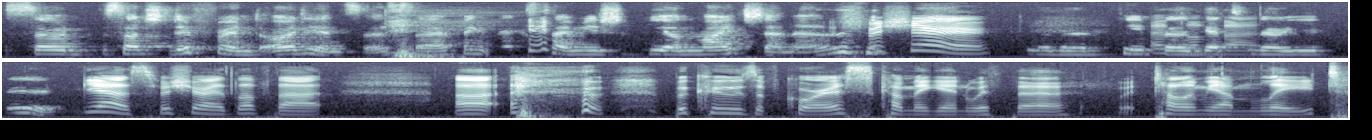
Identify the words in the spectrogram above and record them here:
so such different audiences. So I think next time you should be on my channel For sure. so that people get that. to know you too. Yes, for sure. I'd love that. Uh, Baku's, of course, coming in with the with telling me I'm late.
